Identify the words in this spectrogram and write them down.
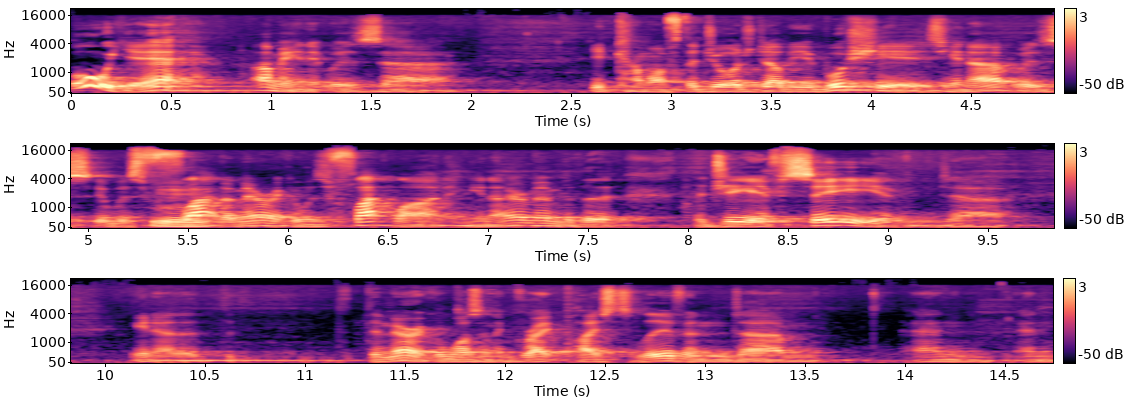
Oh, yeah. I mean, it was. Uh, you'd come off the George W. Bush years, you know, it was, it was mm. flat, America was flatlining, you know, I remember the, the GFC and, uh, you know, the, the, America wasn't a great place to live and, um, and, and,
